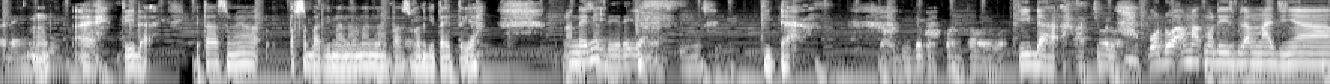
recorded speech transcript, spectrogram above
Gak ada yang Hmm. eh tidak. Kita semuanya tersebar di mana-mana pasukan kita itu ya. Anda ini sendiri yang ekstremis tidak. Tidak. Acur bodoh amat mau dibilang najinya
